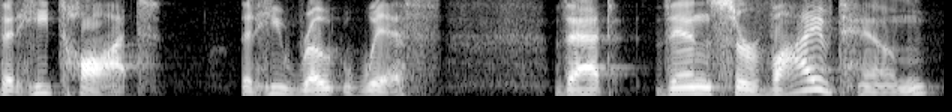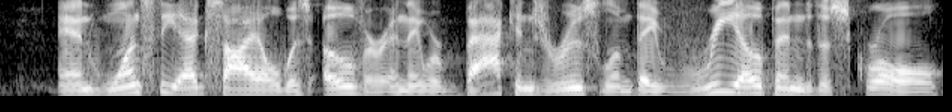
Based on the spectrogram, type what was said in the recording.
that he taught, that he wrote with, that then survived him. And once the exile was over and they were back in Jerusalem, they reopened the scroll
